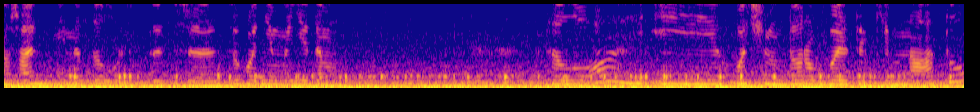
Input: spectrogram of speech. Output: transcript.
на жаль, мені не вдалося. Тобто сьогодні ми їдемо село і хочемо доробити кімнату.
